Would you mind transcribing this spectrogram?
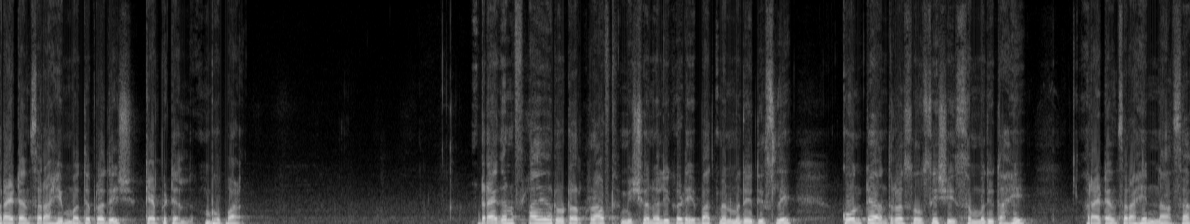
राईट आन्सर आहे Madhya Pradesh capital Bhopal. Dragonfly rotorcraft mission अलीकडे बातम्यांमध्ये दिसले. कोणत्या अंतरसंस्थेशी संबंधित आहे? राईट आन्सर आहे नासा.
